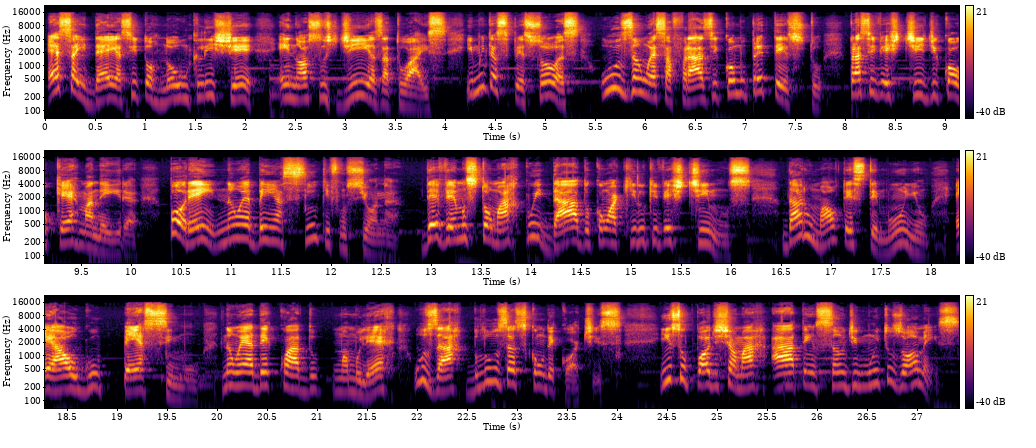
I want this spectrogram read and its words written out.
Essa ideia se tornou um clichê em nossos dias atuais e muitas pessoas usam essa frase como pretexto para se vestir de qualquer maneira. Porém, não é bem assim que funciona. Devemos tomar cuidado com aquilo que vestimos. Dar um mau testemunho é algo péssimo. Não é adequado uma mulher usar blusas com decotes. Isso pode chamar a atenção de muitos homens.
